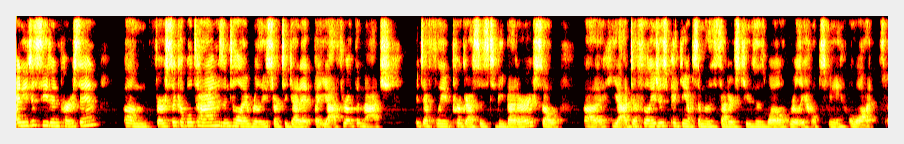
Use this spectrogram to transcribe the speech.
I need to see it in person um, first a couple times until I really start to get it. But yeah, throughout the match, it definitely progresses to be better. So uh, yeah, definitely just picking up some of the setters cues as well really helps me a lot. So.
